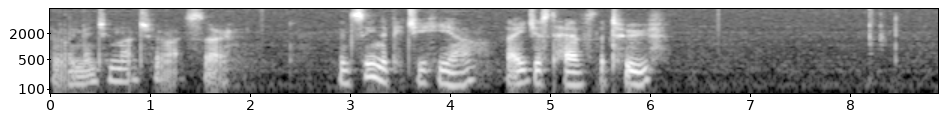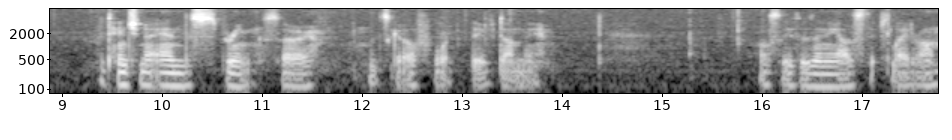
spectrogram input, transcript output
Doesn't really mention much. Alright, so you can see in the picture here they just have the tooth, the tensioner and the spring. So let's go off what they've done there. I'll see if there's any other steps later on.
